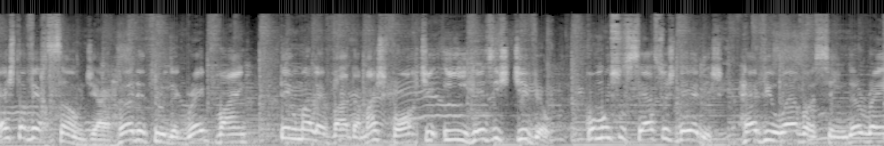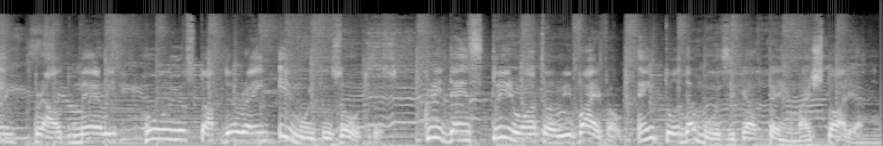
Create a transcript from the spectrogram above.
Esta versão de I Heard It Through the Grapevine tem uma levada mais forte e irresistível, como os sucessos deles Have You Ever Seen the Rain, Proud Mary, Who Will Stop the Rain e muitos outros. Creedence Clearwater Revival. Em toda música tem uma história.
